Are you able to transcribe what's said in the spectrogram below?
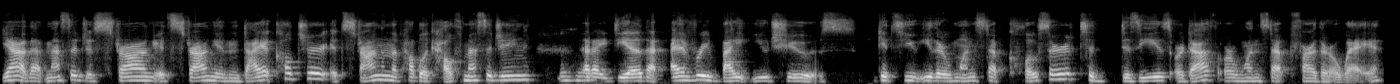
Yeah, that message is strong. It's strong in diet culture, it's strong in the public health messaging. Mm-hmm. That idea that every bite you choose gets you either one step closer to disease or death or one step farther away.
